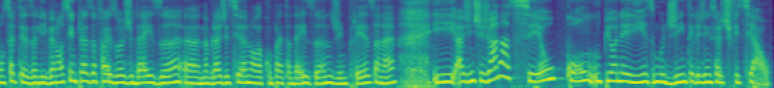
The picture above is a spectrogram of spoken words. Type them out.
Com certeza, Lívia. A nossa empresa faz hoje 10 anos, eh, na verdade, esse ano ela completa 10 anos de empresa, né? E a gente já nasceu com um pioneirismo de inteligência artificial.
